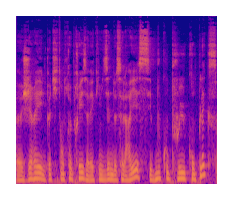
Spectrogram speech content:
euh, gérer une petite entreprise avec une dizaine de salariés, c'est beaucoup plus complexe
